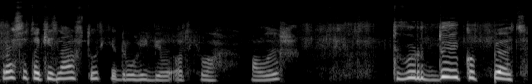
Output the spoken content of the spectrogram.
Просто так і знав, що тут є другий білий. От його малиш. Твердий капець.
